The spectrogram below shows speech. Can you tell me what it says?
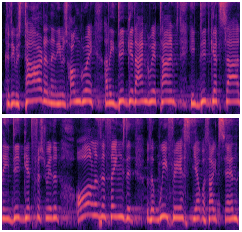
because he was tired and then he was hungry and he did get angry at times, he did get sad, he did get frustrated, all of the things that, that we face yet without sin.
